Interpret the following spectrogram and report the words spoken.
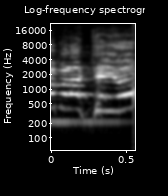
要不要来听哟？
